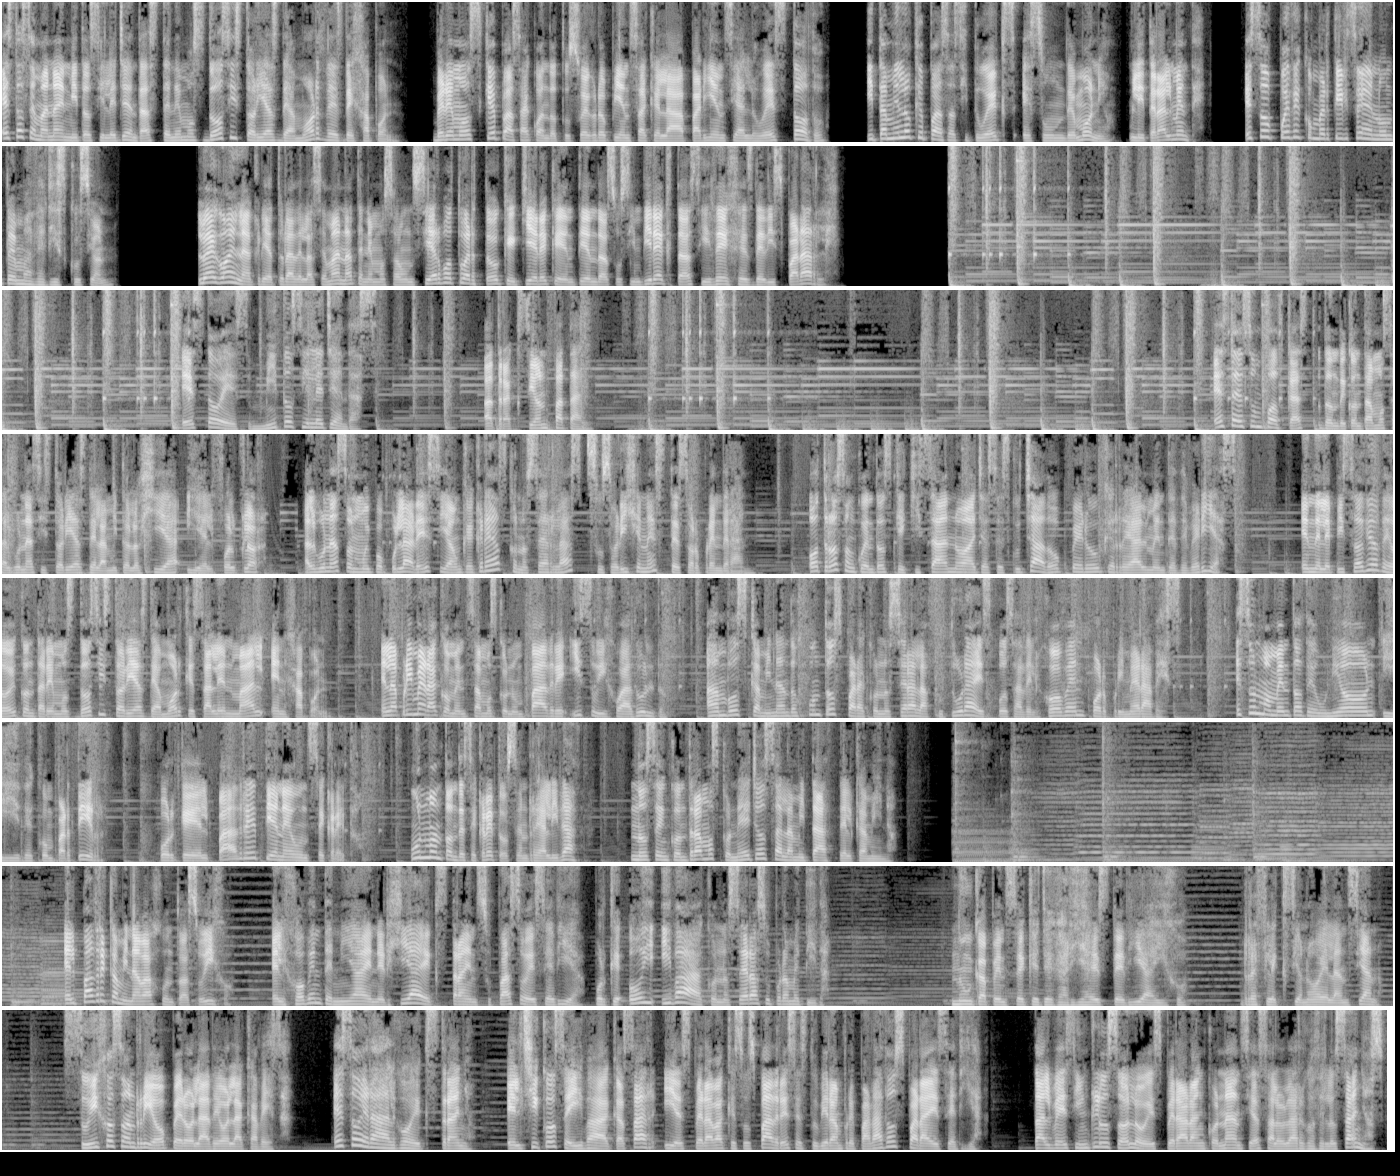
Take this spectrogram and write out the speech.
Esta semana en Mitos y Leyendas tenemos dos historias de amor desde Japón. Veremos qué pasa cuando tu suegro piensa que la apariencia lo es todo y también lo que pasa si tu ex es un demonio, literalmente. Eso puede convertirse en un tema de discusión. Luego, en la criatura de la semana, tenemos a un ciervo tuerto que quiere que entienda sus indirectas y dejes de dispararle. Esto es Mitos y Leyendas. Atracción Fatal. Este es un podcast donde contamos algunas historias de la mitología y el folclore. Algunas son muy populares y aunque creas conocerlas, sus orígenes te sorprenderán. Otros son cuentos que quizá no hayas escuchado, pero que realmente deberías. En el episodio de hoy contaremos dos historias de amor que salen mal en Japón. En la primera comenzamos con un padre y su hijo adulto, ambos caminando juntos para conocer a la futura esposa del joven por primera vez. Es un momento de unión y de compartir, porque el padre tiene un secreto. Un montón de secretos, en realidad. Nos encontramos con ellos a la mitad del camino. El padre caminaba junto a su hijo, el joven tenía energía extra en su paso ese día, porque hoy iba a conocer a su prometida. Nunca pensé que llegaría este día, hijo, reflexionó el anciano. Su hijo sonrió, pero ladeó la cabeza. Eso era algo extraño. El chico se iba a casar y esperaba que sus padres estuvieran preparados para ese día. Tal vez incluso lo esperaran con ansias a lo largo de los años.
